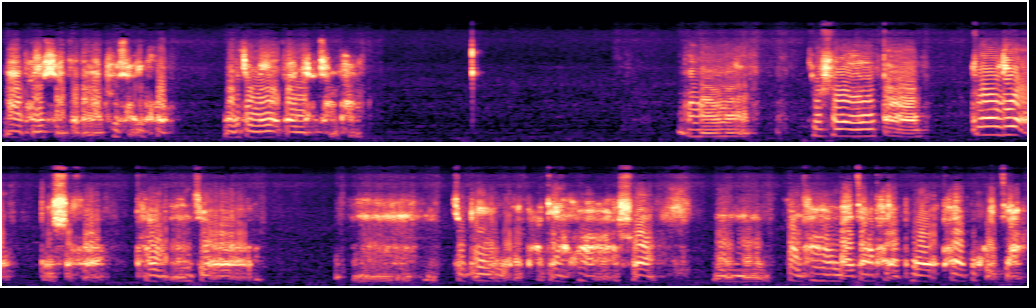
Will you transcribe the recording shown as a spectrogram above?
那他就选择在那住下以后，我就没有再勉强他。嗯，就是到周六的时候，他姥姥就嗯就给我打电话说，嗯让他来家，他也不他也不回家，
